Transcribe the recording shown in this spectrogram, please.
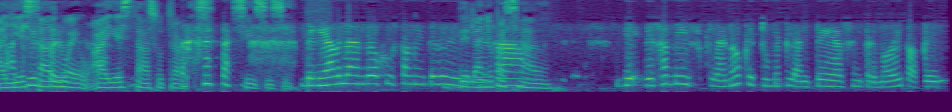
Ahí está de nuevo, ahí estás otra vez. Sí, sí, sí. Venía hablando justamente de, del año pasado. De, esa mezcla, ¿no? Que tú me planteas entre moda y papel,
